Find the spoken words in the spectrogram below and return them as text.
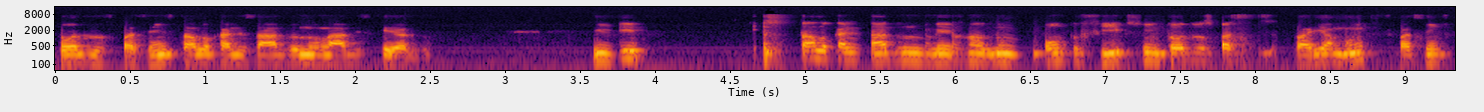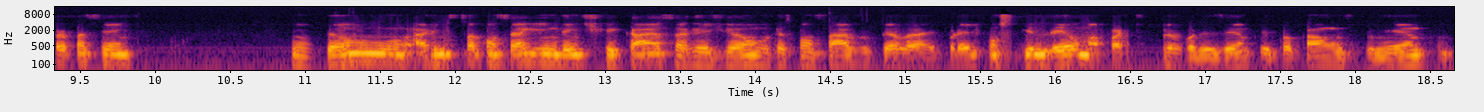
todos os pacientes está localizado no lado esquerdo. E está localizado no mesmo num ponto fixo em todos os pacientes, varia muito de paciente para paciente. Então, a gente só consegue identificar essa região responsável pela, por ele conseguir ler uma partitura, por exemplo, e tocar um instrumento,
